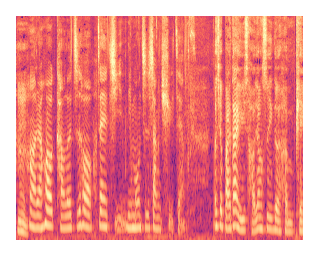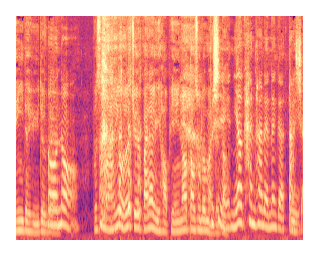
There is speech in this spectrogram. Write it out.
嗯。好，然后烤了之后再挤柠檬汁上去，这样子。而且白带鱼好像是一个很便宜的鱼，对不对？哦，no。不是吗？因为我就觉得白带鱼好便宜，然后到处都买。不是，你要看它的那个大小。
